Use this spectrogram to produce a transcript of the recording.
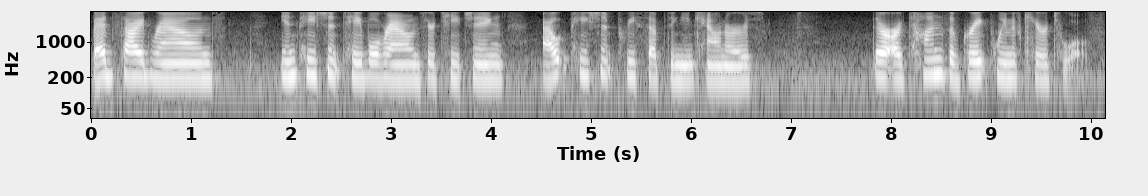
bedside rounds, inpatient table rounds or teaching, outpatient precepting encounters. There are tons of great point of care tools.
